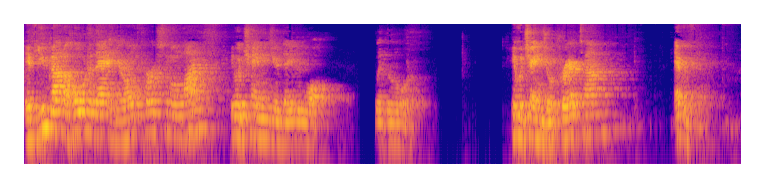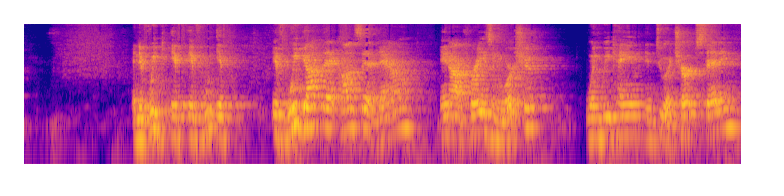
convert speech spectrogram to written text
if you got a hold of that in your own personal life, it would change your daily walk with the Lord. It would change your prayer time, everything. And if we if if we if if we got that concept down in our praise and worship when we came into a church setting,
